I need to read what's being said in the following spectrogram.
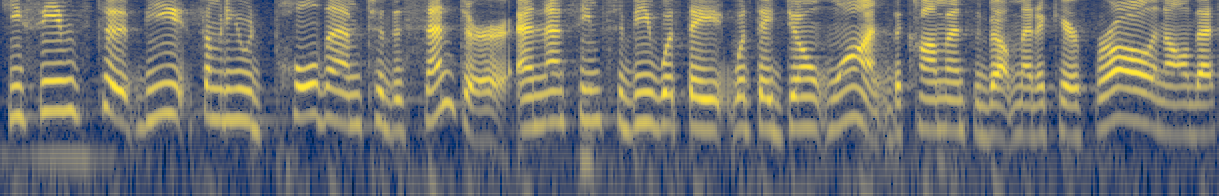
He seems to be somebody who would pull them to the center, and that seems to be what they what they don't want. The comments about Medicare for all and all that,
